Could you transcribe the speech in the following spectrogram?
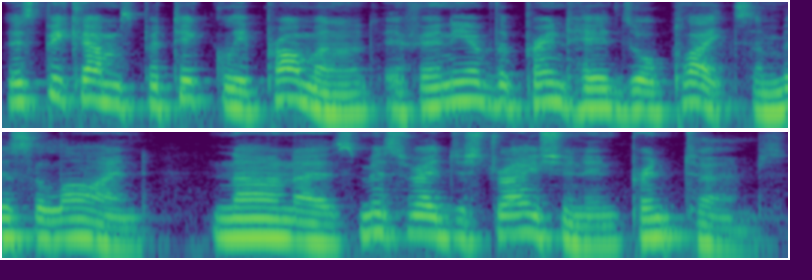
This becomes particularly prominent if any of the print heads or plates are misaligned, known as misregistration in print terms.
